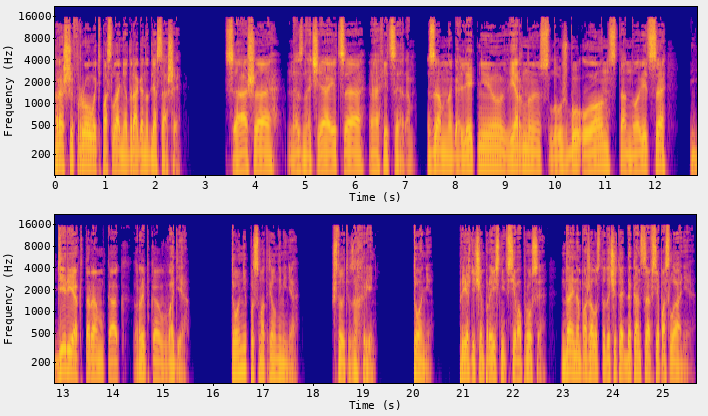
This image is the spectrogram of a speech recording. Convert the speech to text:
расшифровывать послание Драгона для Саши. «Саша назначается офицером. За многолетнюю верную службу он становится директором, как рыбка в воде. Тони посмотрел на меня. Что это за хрень? Тони, прежде чем прояснить все вопросы, дай нам, пожалуйста, дочитать до конца все послания.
